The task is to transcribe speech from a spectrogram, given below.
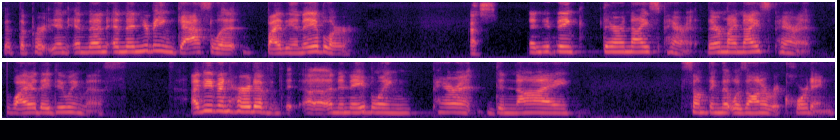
that the per and, and then and then you're being gaslit by the enabler Yes. and you think they're a nice parent they're my nice parent why are they doing this i've even heard of uh, an enabling parent deny something that was on a recording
